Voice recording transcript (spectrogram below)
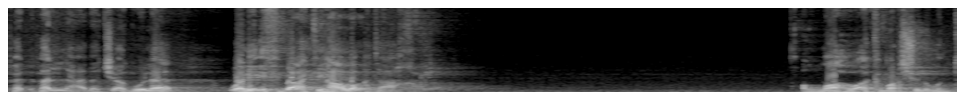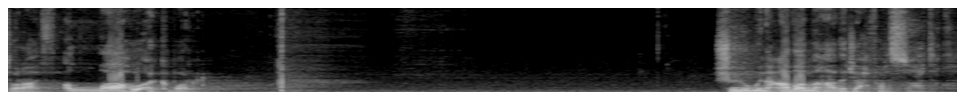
فلا هذا أقولها ولإثباتها وقت آخر. الله أكبر شنو من تراث؟ الله أكبر. شنو من عظمة هذا جعفر الصادق؟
